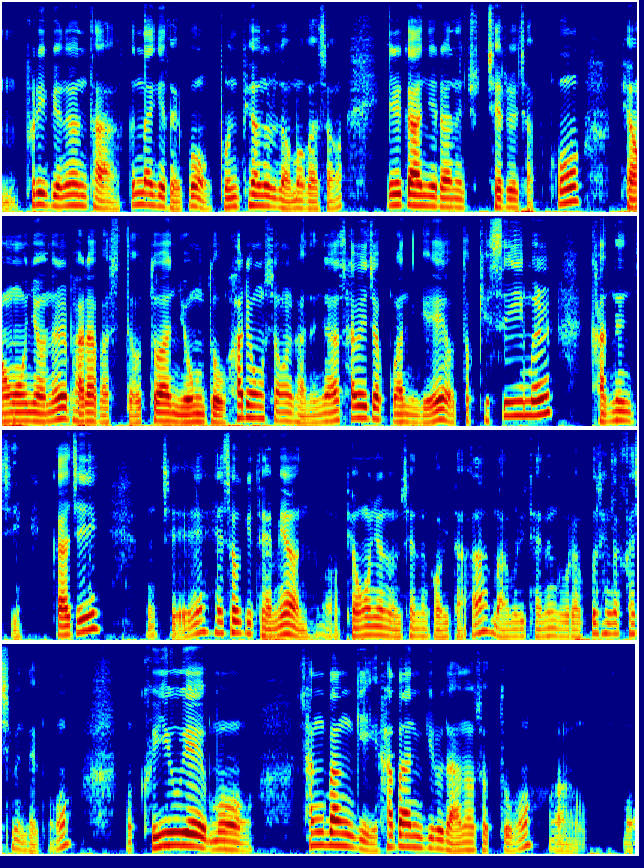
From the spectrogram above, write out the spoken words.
음, 프리뷰는 다 끝나게 되고 본편으로 넘어가서 일간이라는 주체를 잡고 병원연을 바라봤을 때 어떠한 용도, 활용성을 갖느냐, 사회적 관계에 어떻게 쓰임을 갖는지까지 이제 해석이 되면 어, 병원연 운세는 거의 다 마무리되는 거라고 생각하시면 되고 어, 그 이후에 뭐 상반기, 하반기로 나눠서 또 어, 뭐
